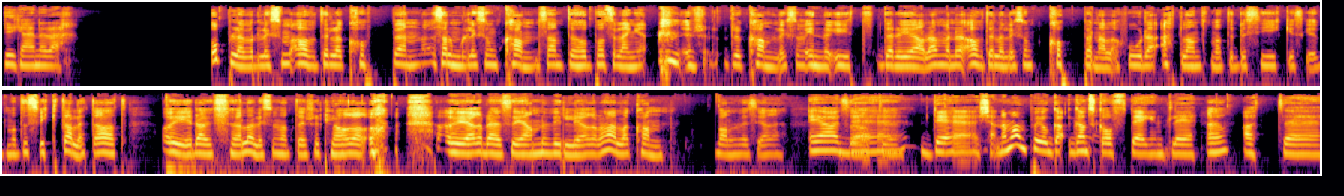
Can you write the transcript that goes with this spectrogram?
de greiene der. Opplever du liksom av og til at kroppen, selv om du liksom kan, sant, du har holdt på så lenge, unnskyld, du kan liksom inn og ut det du gjør da, men det er av og til at liksom kroppen eller hodet, et eller annet på en måte det psykiske, på en måte svikter litt da, at oi, i dag føler jeg liksom at jeg ikke klarer å, å gjøre det jeg så gjerne vil gjøre da, eller kan vanligvis gjøre. Ja, det, du, det kjenner man på jo ganske ofte, egentlig, Ja. at, eh,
